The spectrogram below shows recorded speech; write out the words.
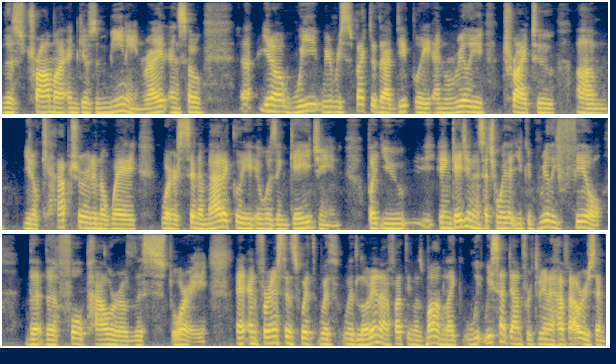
this trauma and gives meaning right? And so uh, you know we we respected that deeply and really tried to um, you know capture it in a way where cinematically it was engaging but you engaging in such a way that you could really feel the the full power of this story. And, and, for instance with with with lorena fatima's mom like we, we sat down for three and a half hours and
